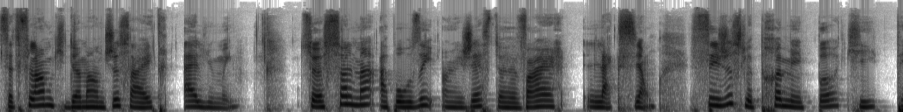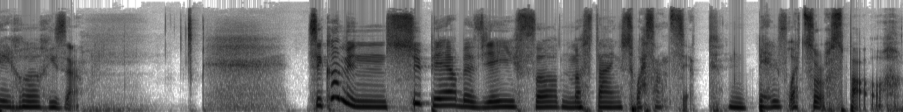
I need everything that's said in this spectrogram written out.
cette flamme qui demande juste à être allumée. Tu as seulement à poser un geste vers l'action. C'est juste le premier pas qui est terrorisant. C'est comme une superbe vieille Ford Mustang 67, une belle voiture sport.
